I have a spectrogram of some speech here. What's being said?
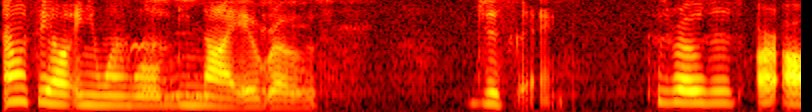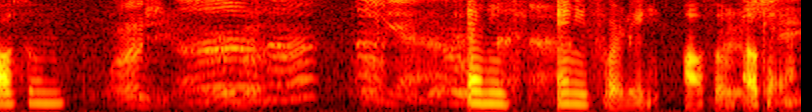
I don't see how anyone will deny a rose. Just saying. Because roses are awesome. And he's and he's flirty. Awesome. Okay.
